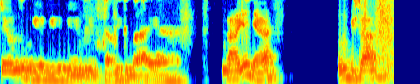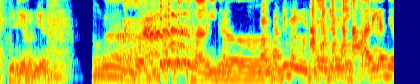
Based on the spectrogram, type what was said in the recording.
cewek lu tuh begini begini begini begini. Tapi itu bahaya. Bahayanya lu bisa jadian sama dia. Enggak. Enggak gitu loh. Bangsat juga lu. Yang gini nih, tadi kan dia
